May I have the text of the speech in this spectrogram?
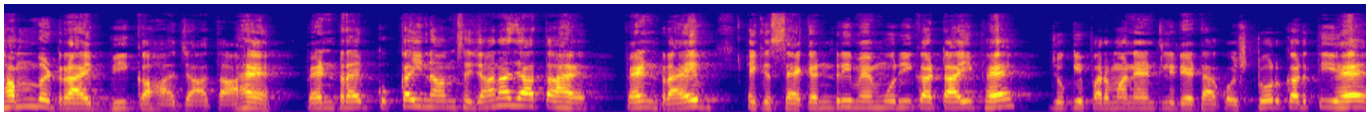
थंब ड्राइव भी कहा जाता है। पेन ड्राइव को कई नाम से जाना जाता है। पेन ड्राइव एक सेकेंडरी मेमोरी का टाइप है, जो कि परमानेंटली डेटा को स्टोर करती है।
